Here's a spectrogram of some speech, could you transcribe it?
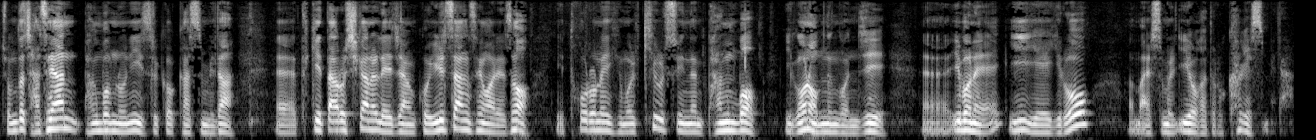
좀 더 자세한 방법론이 있을 것 같습니다. 특히 따로 시간을 내지 않고 일상생활에서 이 토론의 힘을 키울 수 있는 방법 이건 없는 건지 이번에 이 얘기로 말씀을 이어가도록 하겠습니다.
